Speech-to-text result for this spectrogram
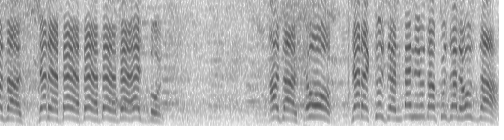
Azaz, gyere be, be, be, be, egy bull! Azaz, jó! Gyere közel, menj oda közel hozzá!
